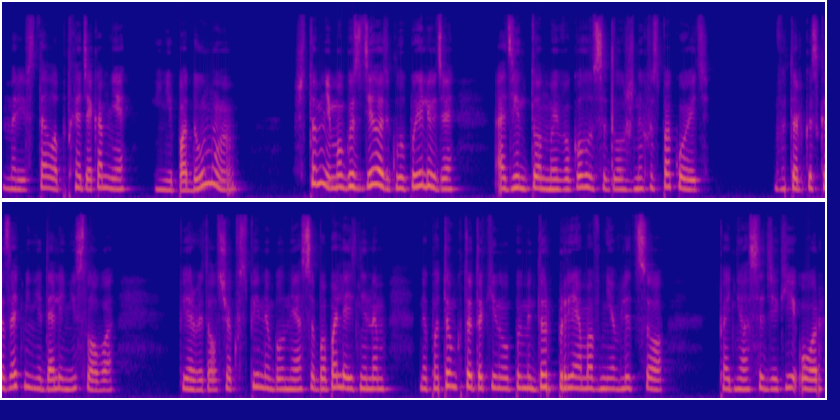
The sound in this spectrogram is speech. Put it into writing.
Мари встала, подходя ко мне. «И не подумаю. Что мне могут сделать глупые люди? Один тон моего голоса должен их успокоить. Вот только сказать мне не дали ни слова. Первый толчок в спину был не особо болезненным, но потом кто-то кинул помидор прямо мне в лицо. Поднялся дикий ор.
